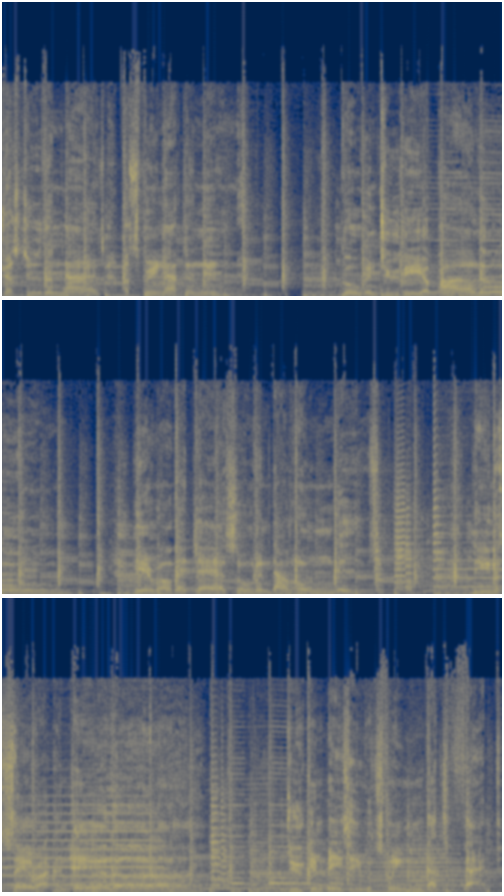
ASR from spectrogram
dressed to the nines, a spring afternoon, going to the Apollo. Hear all that jazz, soul, and down home bliss. Nina, Sarah, and Ella. And Basie would swing, that's a fact.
